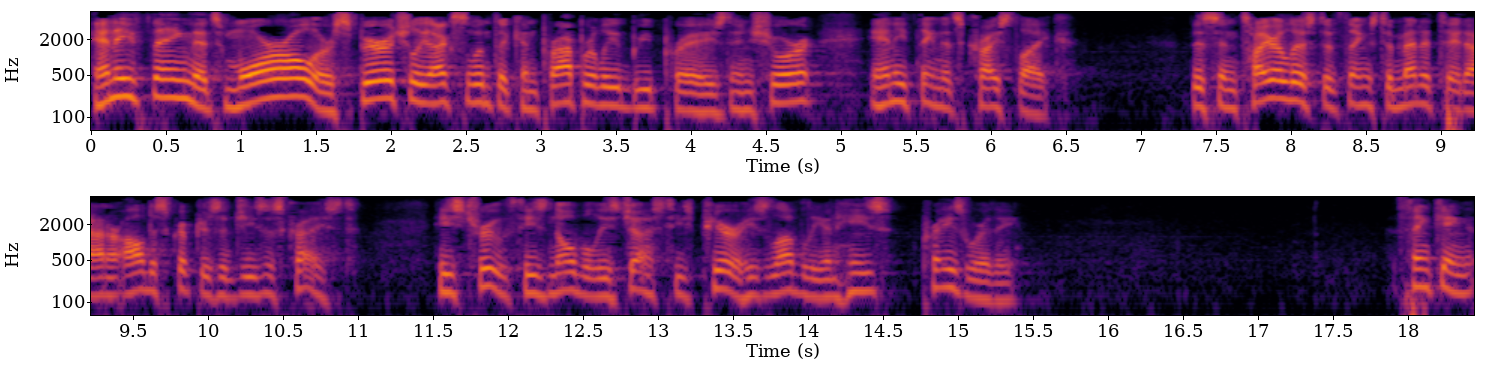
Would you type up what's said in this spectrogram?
Anything that's moral or spiritually excellent that can properly be praised. In short, anything that's Christ like. This entire list of things to meditate on are all descriptors of Jesus Christ. He's truth, He's noble, He's just, He's pure, He's lovely, and He's praiseworthy. Thinking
